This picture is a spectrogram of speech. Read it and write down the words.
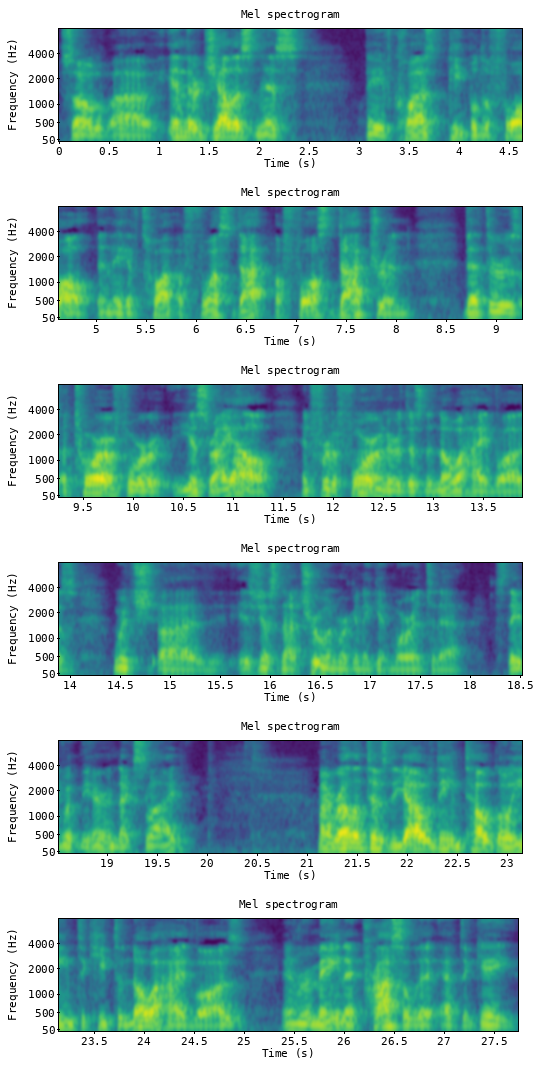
So, uh, in their jealousness, they've caused people to fall and they have taught a false, doc, a false doctrine that there's a Torah for Israel and for the foreigner there's the Noahide laws, which uh, is just not true, and we're going to get more into that. Stay with me here. Next slide. My relatives, the Yahudim, tell Goim to keep the Noahide laws and remain a proselyte at the gate.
